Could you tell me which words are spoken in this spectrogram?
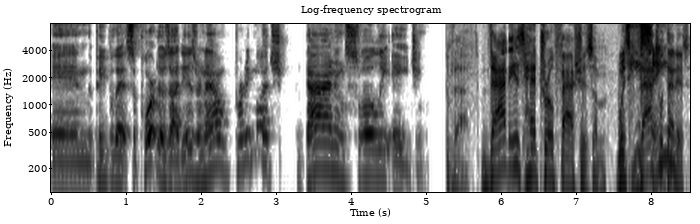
And the people that support those ideas are now pretty much dying and slowly aging of that. That is heterofascism. Was he That's saying what that is.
